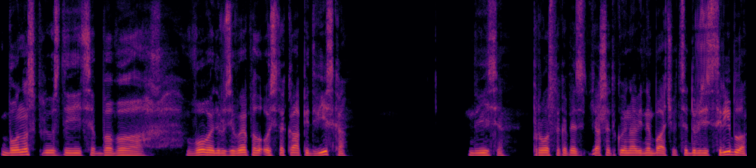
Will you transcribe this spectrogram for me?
бонус плюс, дивіться, бабах. Вове, друзі, випала ось така підвіска. Дивіться, просто капець, я ще такої навіть не бачив. Це, друзі, срібло.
